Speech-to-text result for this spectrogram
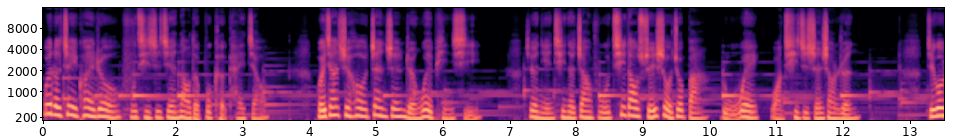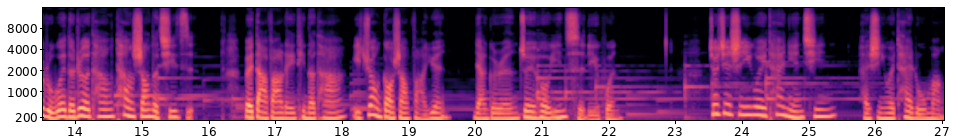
为了这一块肉，夫妻之间闹得不可开交。回家之后，战争仍未平息。这年轻的丈夫气到随手就把卤味往妻子身上扔，结果卤味的热汤烫伤了妻子，被大发雷霆的他一状告上法院，两个人最后因此离婚。究竟是因为太年轻，还是因为太鲁莽，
